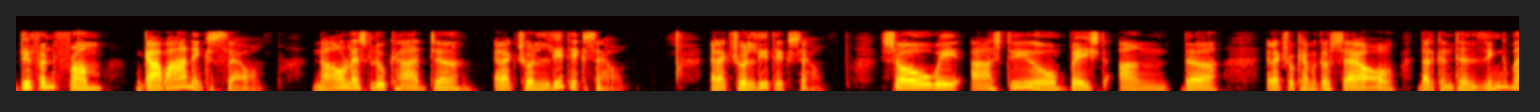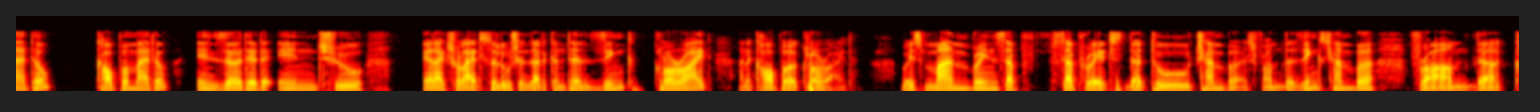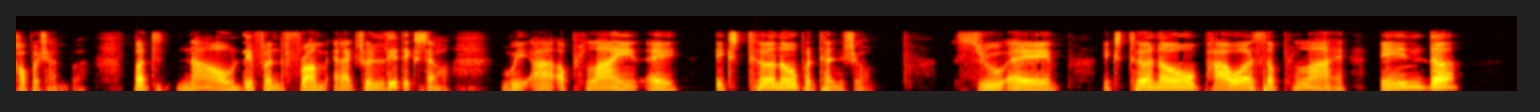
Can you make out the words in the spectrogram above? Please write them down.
different from galvanic cell. Now let's look at uh, electrolytic cell. Electrolytic cell. So we are still based on the electrochemical cell that contains zinc metal, copper metal inserted into electrolyte solution that contains zinc chloride and copper chloride with membrane sep separates the two chambers from the zinc chamber from the copper chamber. But now different from electrolytic cell, we are applying a external potential through a external power supply in the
